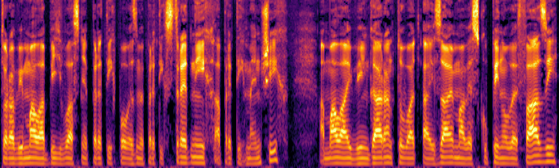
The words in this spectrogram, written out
ktorá by mala byť vlastne pre tých, povedzme, pre tých stredných a pre tých menších a mala by im garantovať aj zaujímavé skupinové fázy,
